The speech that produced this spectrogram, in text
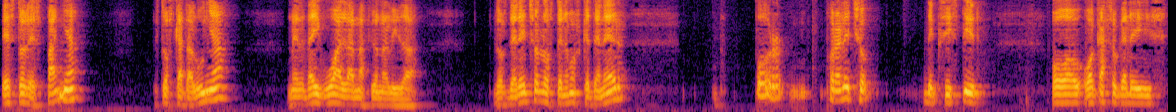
¿Esto es España? ¿Esto es Cataluña? Me da igual la nacionalidad. Los derechos los tenemos que tener por, por el hecho de existir. ¿O, ¿O acaso queréis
